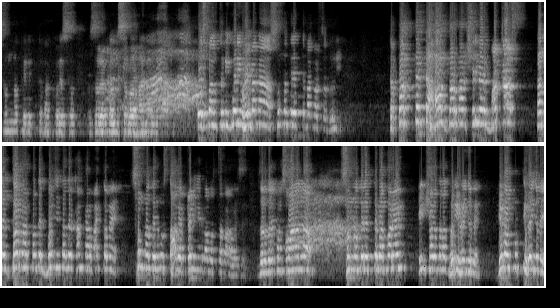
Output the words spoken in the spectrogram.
সুন্নতের ইত্তেবা করেছ, জোরে কোন সুবহানাল্লাহ। ওসমান তুমি গরিব হইবে না, সুন্নতের ইত্তেবা করছ ধনী। তা প্রত্যেকটা হক দরবার শরীফের মার্কাস তাদের দরবার তাদের মসজিদ তাদের খানকার মাধ্যমে সুন্নতের মুস্তাহাবে ট্রেনিং এর ব্যবস্থা করা হয়েছে। জোরে জোরে কোন সুবহানাল্লাহ। সুন্নতের ইত্তেবা করেন, ইনশাআল্লাহ তারা ধনী হয়ে যাবে, বিপদ মুক্তি হয়ে যাবে,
